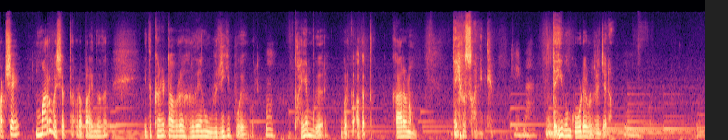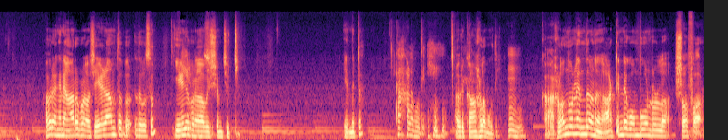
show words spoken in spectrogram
പക്ഷേ മറുവശത്ത് അവിടെ പറയുന്നത് ഇത് കണ്ടിട്ട് അവരുടെ ഹൃദയം ഉരുകിപ്പോയതുപോലെ. ഭയം കയറി ഇവർക്ക് അകത്ത്. കാരണം ദൈവ സാന്നിധ്യം. ദൈവം കൂടെയുള്ളൊരു ജനം. അവരങ്ങനെ ആറ് പ്രാവശ്യം ഏഴാമത്തെ ദിവസം ഏഴ് പ്രാവശ്യം ചുറ്റി. എന്നിട്ട്? കാഹളമൂതി. അവർ കാഹളമൂതി. കാഹളം എന്ന് പറഞ്ഞാൽ എന്താണ്? ആട്ടിന്റെ കൊമ്പ് കൊണ്ടുള്ള ഷോഫാർ.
